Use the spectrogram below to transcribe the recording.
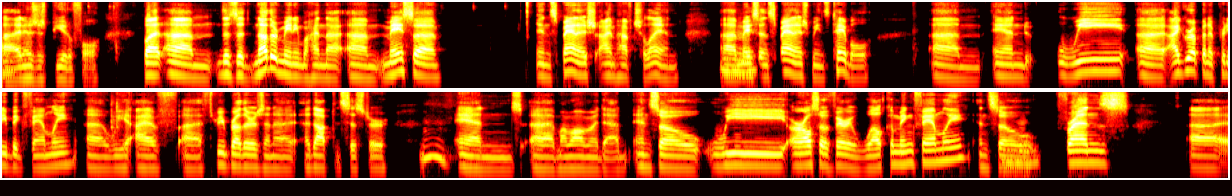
uh, and it was just beautiful. But um, there's another meaning behind that. Um, mesa in Spanish, I'm half Chilean. Uh, Mhm. Mesa in Spanish means table, um, and we, uh, I grew up in a pretty big family. Uh, we, I have uh, three brothers and an adopted sister Mm. and uh, my mom and my dad. And so we are also a very welcoming family. And so Mhm. friends, uh,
